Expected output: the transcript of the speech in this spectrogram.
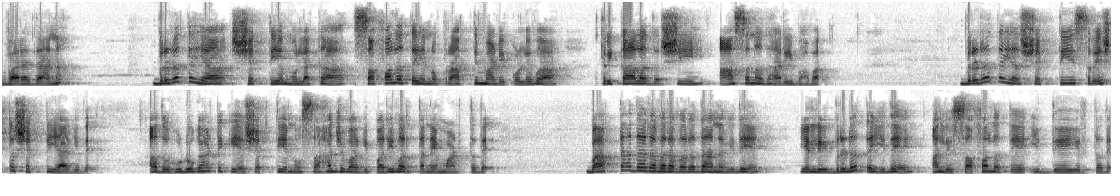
ವರದಾನ. ದೃಢತೆಯ ಶಕ್ತಿಯ ಮೂಲಕ ಸಫಲತೆಯನ್ನು ಪ್ರಾಪ್ತಿ ಮಾಡಿಕೊಳ್ಳುವ ತ್ರಿಕಾಲದರ್ಶಿ ಆಸನಧಾರಿ ಭವ. ದೃಢತೆಯ ಶಕ್ತಿ ಶ್ರೇಷ್ಠ ಶಕ್ತಿಯಾಗಿದೆ. ಅದು ಹುಡುಗಾಟಿಕೆಯ ಶಕ್ತಿಯನ್ನು ಸಹಜವಾಗಿ ಪರಿವರ್ತನೆ ಮಾಡುತ್ತದೆ ಬಾಕ್ಟಾದಾರವರ ವರದಾನವಿದೆ, ಎಲ್ಲಿ ದೃಢತೆ ಇದೆ, ಅಲ್ಲಿ ಸಫಲತೆ ಇದ್ದೇ ಇರ್ತದೆ.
